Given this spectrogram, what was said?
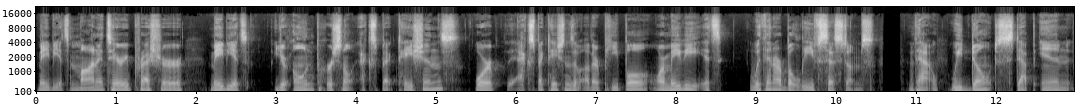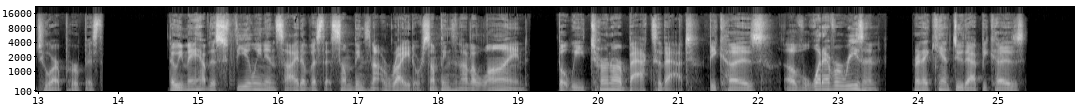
maybe it's monetary pressure, maybe it's your own personal expectations or the expectations of other people, or maybe it's within our belief systems that we don't step into our purpose. That we may have this feeling inside of us that something's not right or something's not aligned, but we turn our back to that because of whatever reason right? I can't do that because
